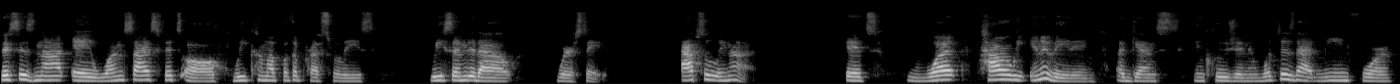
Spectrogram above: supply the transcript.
this is not a one size fits all. We come up with a press release, we send it out, we're safe. Absolutely not. It's what, how are we innovating against inclusion? And what does that mean for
